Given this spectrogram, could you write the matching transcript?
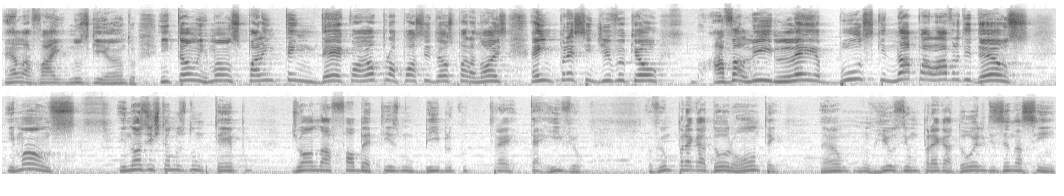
ela vai nos guiando. Então, irmãos, para entender qual é o propósito de Deus para nós, é imprescindível que eu avalie, leia, busque na palavra de Deus. Irmãos, e nós estamos num tempo de um analfabetismo bíblico terrível. Eu vi um pregador ontem, né, um rios de um pregador, ele dizendo assim:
